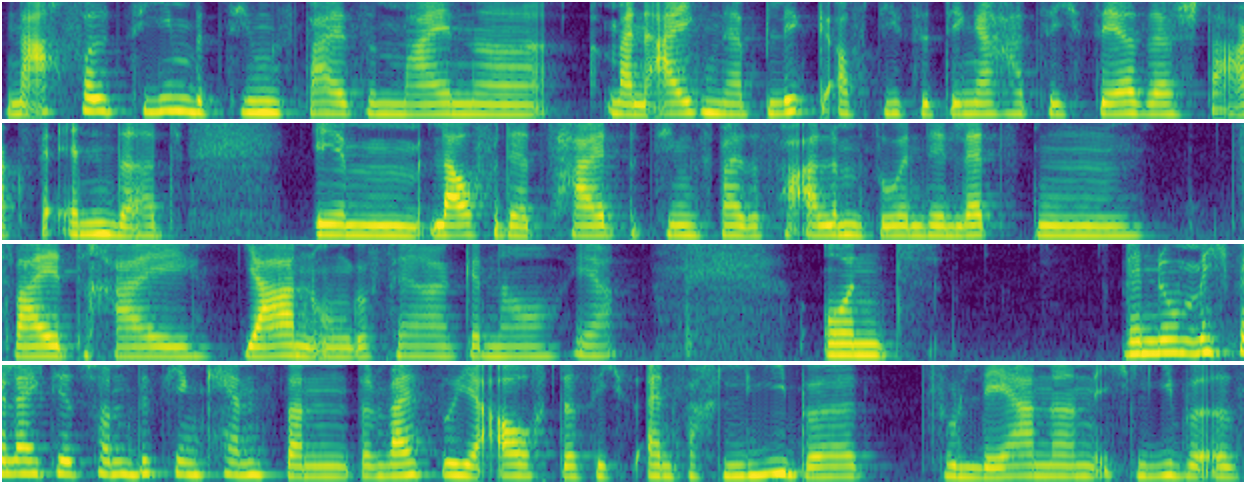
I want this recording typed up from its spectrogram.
nachvollziehen, beziehungsweise meine mein eigener Blick auf diese Dinge hat sich sehr, sehr stark verändert im Laufe der Zeit, beziehungsweise vor allem so in den letzten zwei, drei Jahren ungefähr, genau, ja. Und wenn du mich vielleicht jetzt schon ein bisschen kennst, dann, dann weißt du ja auch, dass ich es einfach liebe zu lernen. Ich liebe es,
